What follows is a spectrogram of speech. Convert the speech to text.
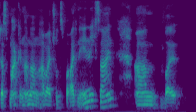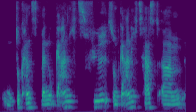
Das mag in anderen Arbeitsschutzbereichen ähnlich sein, ähm, weil du kannst, wenn du gar nichts fühlst und gar nichts hast, ähm,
